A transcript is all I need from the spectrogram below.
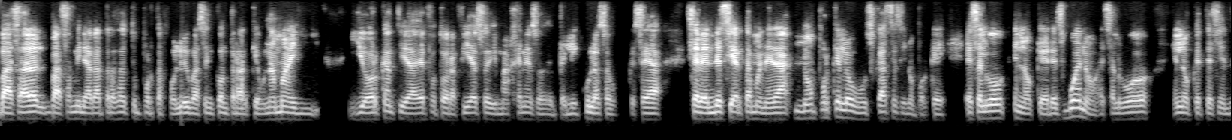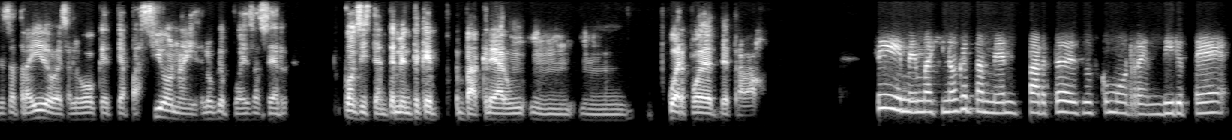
vas a, vas a mirar atrás de tu portafolio y vas a encontrar que una mayor cantidad de fotografías o de imágenes o de películas o que sea, se ven de cierta manera, no porque lo buscaste, sino porque es algo en lo que eres bueno, es algo en lo que te sientes atraído, es algo que te apasiona y es algo que puedes hacer consistentemente que va a crear un, un, cuerpo de, de trabajo. Sí, me imagino que también parte de eso es como rendirte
